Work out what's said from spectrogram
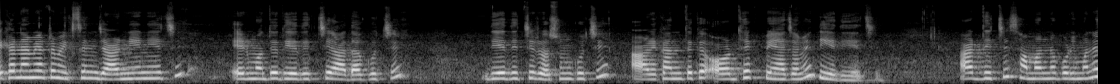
এখানে আমি একটা মিক্সিং জার নিয়ে নিয়েছি। এর মধ্যে দিয়ে দিচ্ছি আদা কুচি। দিয়ে দিচ্ছি রসুন কুচি, আর এখান থেকে অর্ধেক পেঁয়াজ আমি দিয়ে দিয়েছি। আর দিচ্ছি সামান্য পরিমাণে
